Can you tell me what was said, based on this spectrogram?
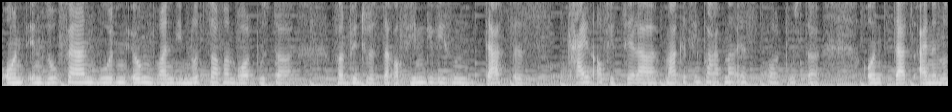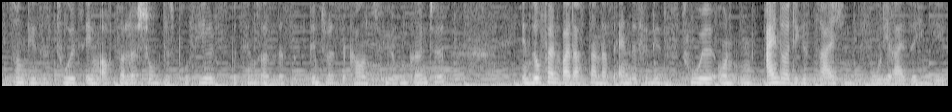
und insofern wurden irgendwann die Nutzer von Boardbooster von Pinterest darauf hingewiesen, dass es kein offizieller Marketingpartner ist, Boardbooster, und dass eine Nutzung dieses Tools eben auch zur Löschung des Profils bzw. des Pinterest-Accounts führen könnte. Insofern war das dann das Ende für dieses Tool und ein eindeutiges Zeichen, wo die Reise hingeht.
